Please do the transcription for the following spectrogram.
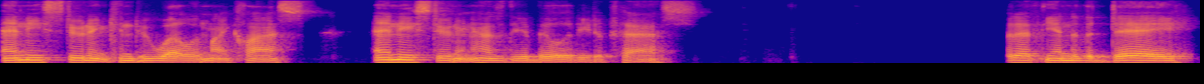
Any student can do well in my class. Any student has the ability to pass. But at the end of the day,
